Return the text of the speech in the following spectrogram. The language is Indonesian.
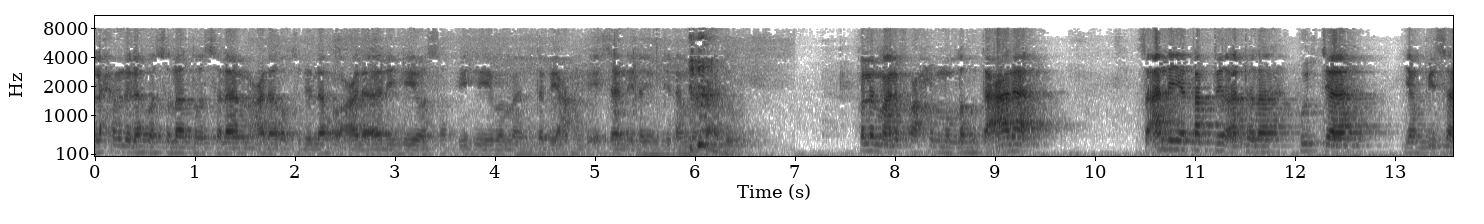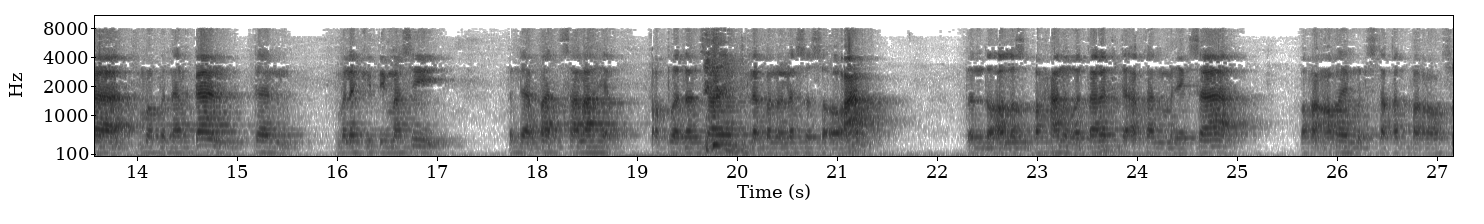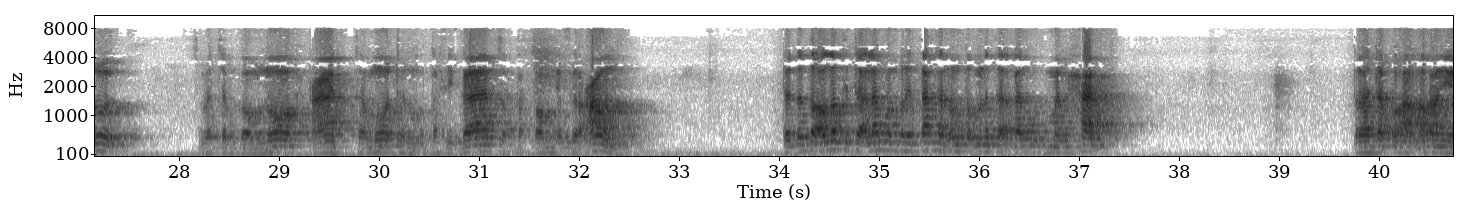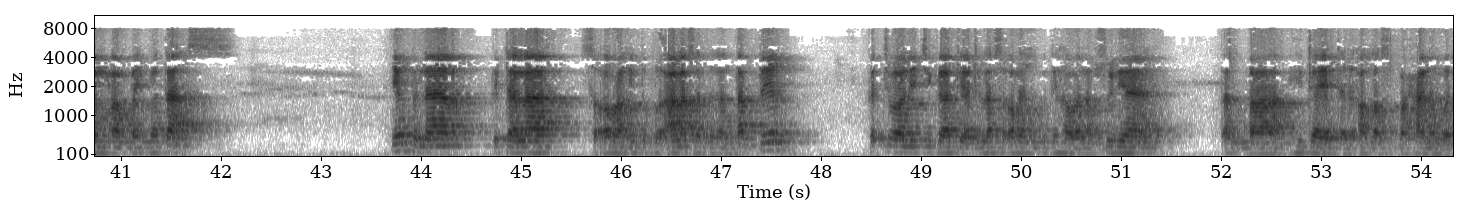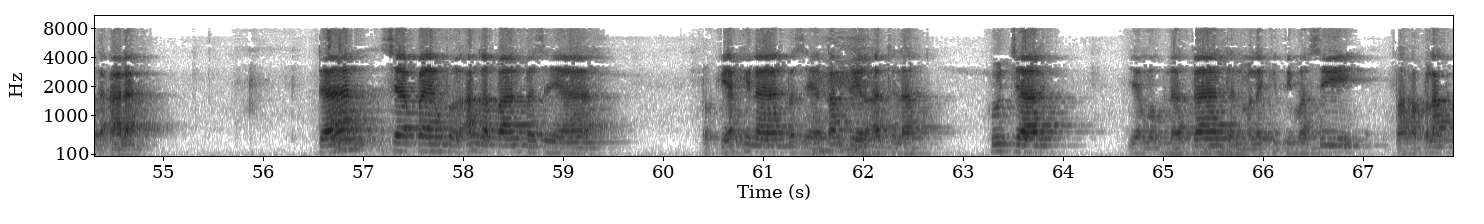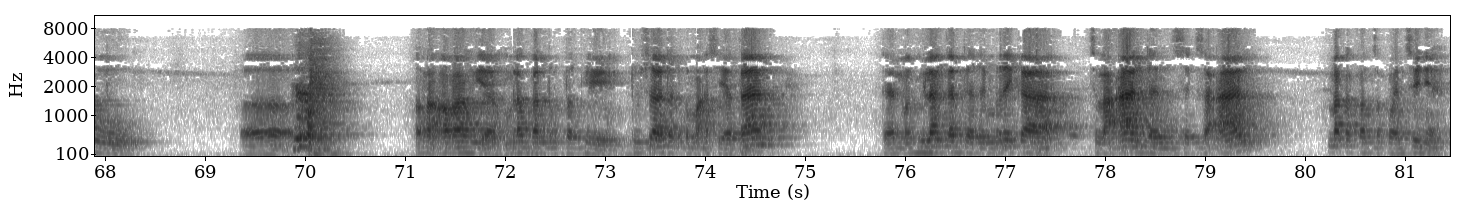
Alhamdulillah wassalatu wassalam ala Rasulillah wa ala alihi wa sahbihi wa man tabi'ahum bi ihsan ila yaumil amma ba'du. Qala ma'alif rahimahullah taala seandainya takdir adalah hujah yang bisa membenarkan dan melegitimasi pendapat salah perbuatan saya yang dilakukan oleh seseorang tentu Allah Subhanahu wa taala tidak akan menyiksa orang-orang yang mendustakan para rasul semacam kaum Nuh, Ad, Samud dan Mu'tafikat serta kaumnya Fir'aun. Dan tentu Allah tidaklah memerintahkan untuk menegakkan hukuman had terhadap orang-orang yang melampaui batas. Yang benar tidaklah seorang itu beralasan dengan takdir kecuali jika dia adalah seorang yang mengikuti hawa nafsunya tanpa hidayah dari Allah Subhanahu wa taala. Dan siapa yang beranggapan bahasanya berkeyakinan bahasanya takdir adalah hujah yang membenarkan dan melegitimasi para pelaku eh, orang-orang uh, yang melakukan berbagai dosa dan kemaksiatan dan menghilangkan dari mereka celaan dan siksaan maka konsekuensinya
